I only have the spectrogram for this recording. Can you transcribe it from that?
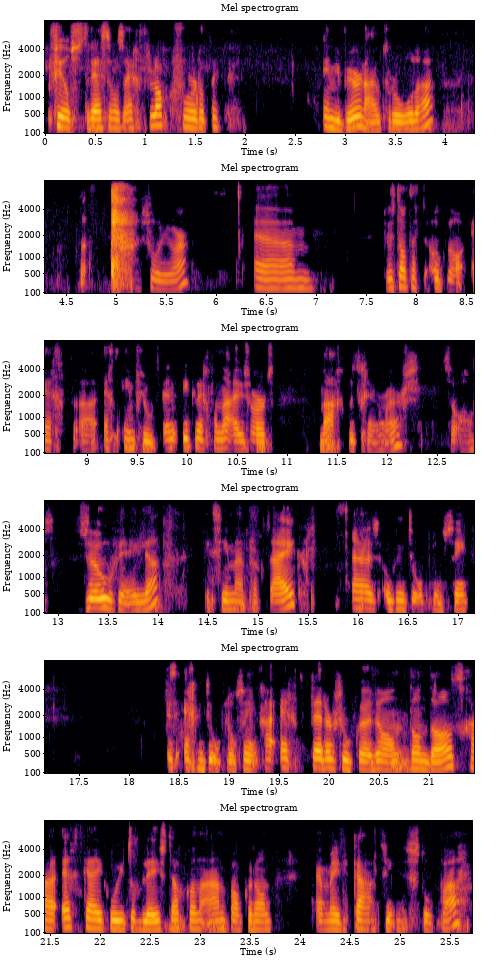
veel stress. Dat was echt vlak voordat ik in die burn-out rolde. Sorry hoor. Um, dus dat heeft ook wel echt, uh, echt invloed. En ik kreeg van de huisarts maagbeschermers, zoals zoveel. Ik zie in mijn praktijk. Dat is ook niet de oplossing. is echt niet de oplossing. Ga echt verder zoeken dan, dan dat. Ga echt kijken hoe je op leefstijl kan aanpakken dan er medicatie in stoppen.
